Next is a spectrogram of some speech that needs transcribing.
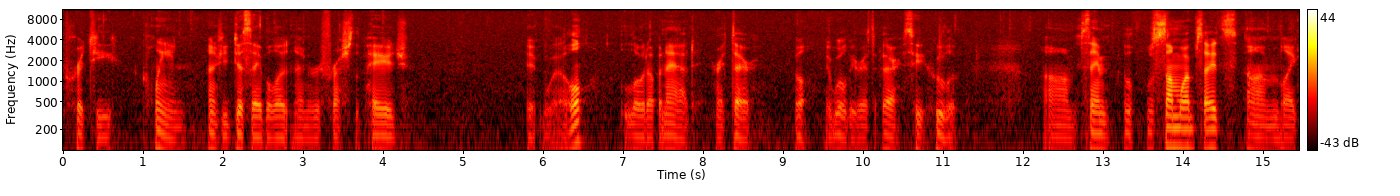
pretty clean and if you disable it and refresh the page it will load up an ad right there. Well it will be right there. See Hulu. Um, same with some websites um, like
